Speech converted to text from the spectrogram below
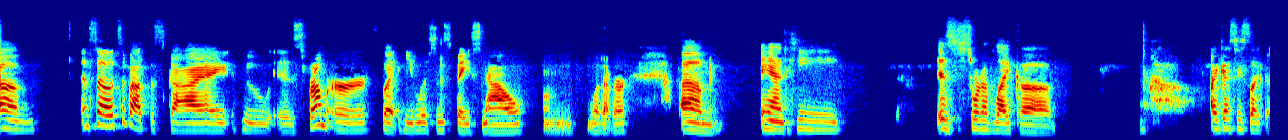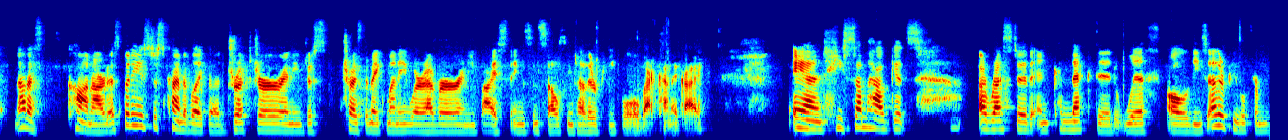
Um, and so it's about this guy who is from Earth, but he lives in space now, um, whatever. Um, and he is sort of like a, I guess he's like not a con artist, but he's just kind of like a drifter, and he just tries to make money wherever, and he buys things and sells them to other people, that kind of guy. And he somehow gets arrested and connected with all of these other people from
